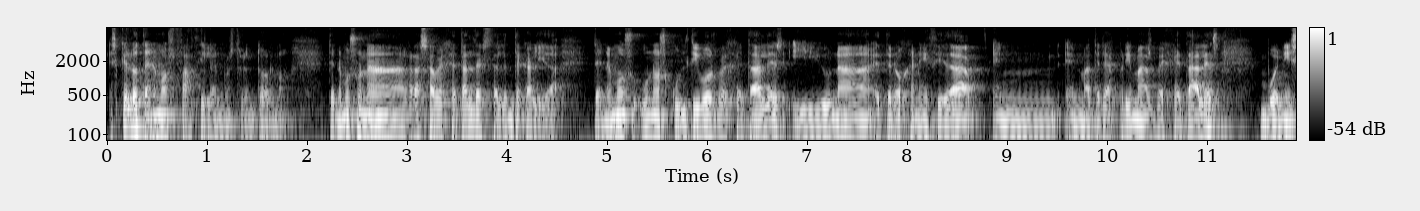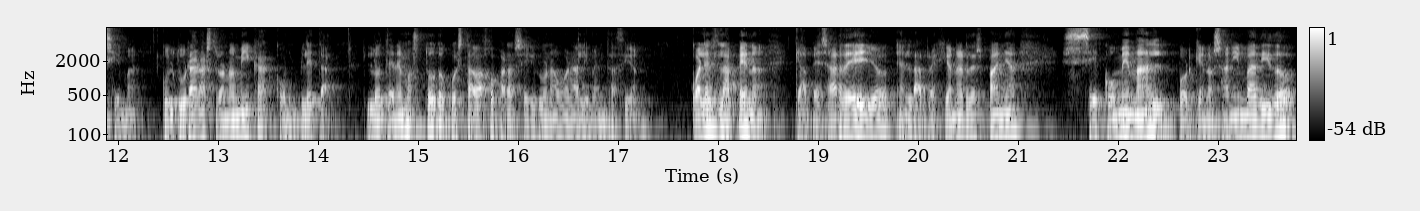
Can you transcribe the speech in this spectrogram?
Es que lo tenemos fácil en nuestro entorno. Tenemos una grasa vegetal de excelente calidad, tenemos unos cultivos vegetales y una heterogeneidad en, en materias primas vegetales buenísima cultura gastronómica completa. Lo tenemos todo cuesta abajo para seguir una buena alimentación. ¿Cuál es la pena? Que a pesar de ello, en las regiones de España se come mal porque nos han invadido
